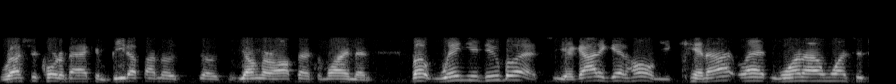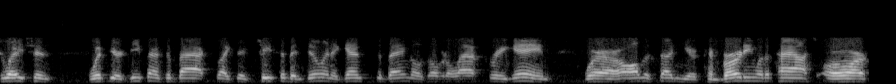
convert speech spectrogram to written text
rush your quarterback and beat up on those those younger offensive linemen. But when you do blitz, you got to get home. You cannot let one-on-one situations with your defensive backs like the Chiefs have been doing against the Bengals over the last three games, where all of a sudden you're converting with a pass or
